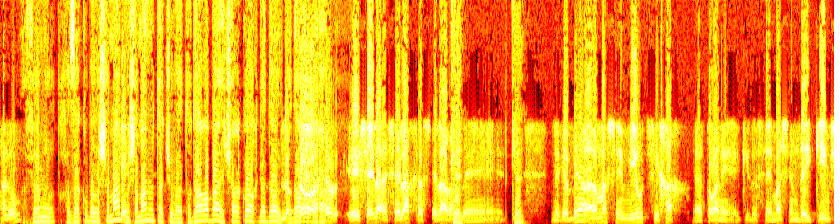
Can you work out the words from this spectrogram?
הלו? יפה מאוד. חזק ובר שמענו, כן. שמענו את התשובה. תודה רבה, יישר כוח גדול, לא, תודה לא, רבה. לא, עכשיו, אה, שאלה, שאלה אחת, שאלה כן, רב. כן. לגבי מה שמיעוט שיחה, התורה, כאילו, מה שהם דייקים, ש...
